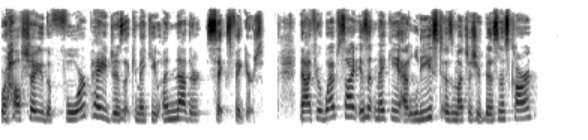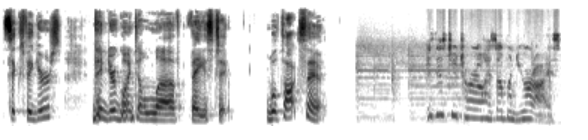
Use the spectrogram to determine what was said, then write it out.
where I'll show you the four pages that can make you another six figures. Now, if your website isn't making at least as much as your business card, six figures, then you're going to love phase two. We'll talk soon. If this tutorial has opened your eyes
